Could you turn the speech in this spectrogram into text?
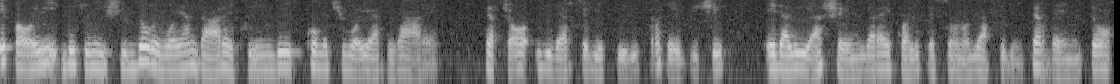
e poi definisci dove vuoi andare e quindi come ci vuoi arrivare, perciò i diversi obiettivi strategici e da lì a scendere quali che sono gli assi di intervento,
